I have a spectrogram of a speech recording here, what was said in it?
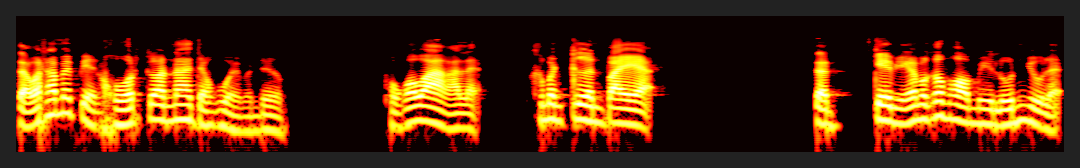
แต่ว่าถ้าไม่เปลี่ยนโคชก็น่าจะห่วยเหมือนเดิม ผมก็ว่างั้นแหละ คือมันเกินไปอะแต่เกมอย่างเงี้มันก็พอมีลุ้นอยู่แหละ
